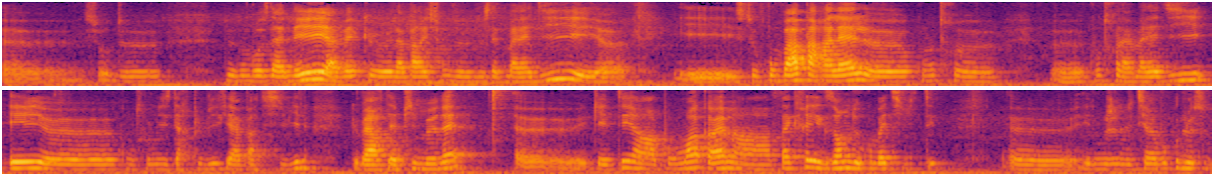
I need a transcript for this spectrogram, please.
euh, sur de, nombreuses années avec euh, l'apparition de, cette maladie et ce combat parallèle contre, contre la maladie et contre le ministère public et la partie civile que Bernard Tapie menait, qui a été pour moi quand même un sacré exemple de combativité. et donc j'en ai tiré beaucoup de leçons.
